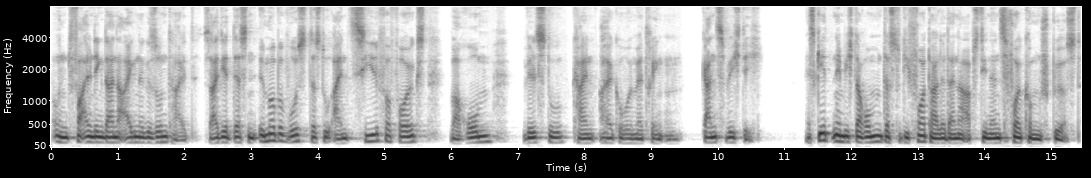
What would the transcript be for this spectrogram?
und vor allen Dingen deine eigene Gesundheit. Sei dir dessen immer bewusst, dass du ein Ziel verfolgst. Warum willst du kein Alkohol mehr trinken? Ganz wichtig. Es geht nämlich darum, dass du die Vorteile deiner Abstinenz vollkommen spürst.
